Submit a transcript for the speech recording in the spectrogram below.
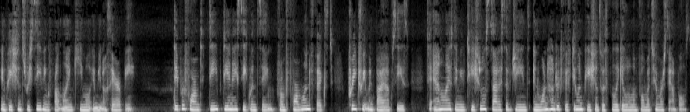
in patients receiving frontline chemoimmunotherapy. They performed deep DNA sequencing from formalin fixed pre-treatment biopsies to analyze the mutational status of genes in 151 patients with follicular lymphoma tumor samples.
